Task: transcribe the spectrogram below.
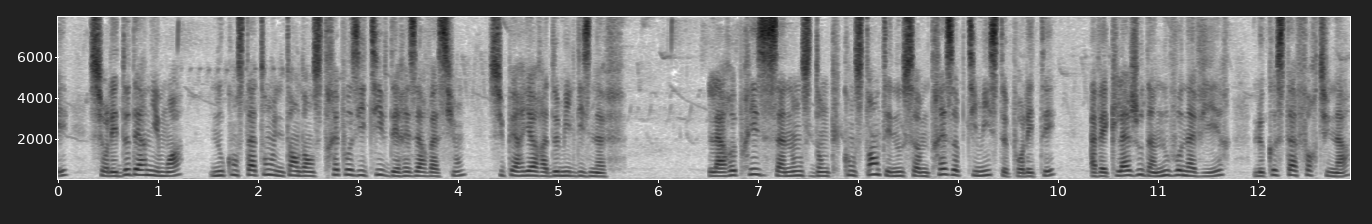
Et, sur les deux derniers mois, nous constatons une tendance très positive des réservations, supérieure à 2019. La reprise s'annonce donc constante et nous sommes très optimistes pour l'été, avec l'ajout d'un nouveau navire, le Costa Fortuna,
